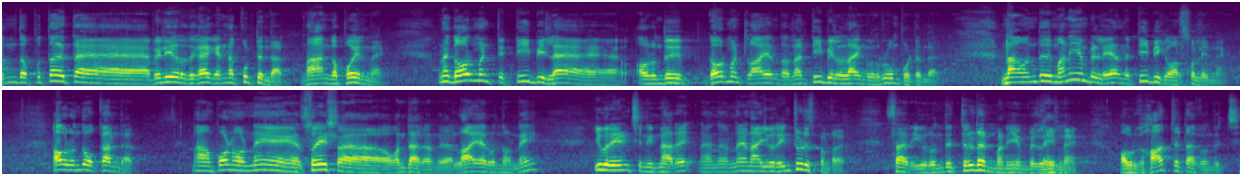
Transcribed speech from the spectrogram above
அந்த புத்தகத்தை வெளியிடுறதுக்காக என்னை கூப்பிட்டுருந்தார் நான் அங்கே போயிருந்தேன். ஆனால் கவர்மெண்ட் டிபியில் அவர் வந்து கவர்மெண்ட் லாயர்ன்றதுனால டிபிலலாம் எங்களுக்கு ரூம் போட்டிருந்தார். நான் வந்து மணியம்பிள்ளையை அந்த டிபிக்கு வர சொல்லியிருந்தேன். அவர் வந்து உட்கார்ந்தார். நான் போன உடனே சுரேஷ் வந்தார். அந்த லாயர் வந்த உடனே இவர் எழுந்துச்சு நின்னார். நான் என்ன நான் இவரை இன்ட்ரடியூஸ் பண்ணுறேன் சார் இவர் வந்து திருடன் மணியம் பிள்ளைன்னு அவருக்கு ஹார்ட் அட்டாக் வந்துச்சு.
